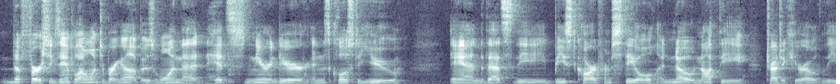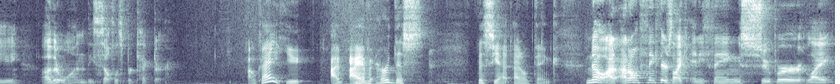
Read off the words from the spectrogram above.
The first example I want to bring up is one that hits near and dear and is close to you, and that's the Beast card from Steel. And no, not the Tragic Hero, the other one, the Selfless Protector. okay, you I I haven't heard this this yet. I don't think. No, I, I don't think there's like anything super like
